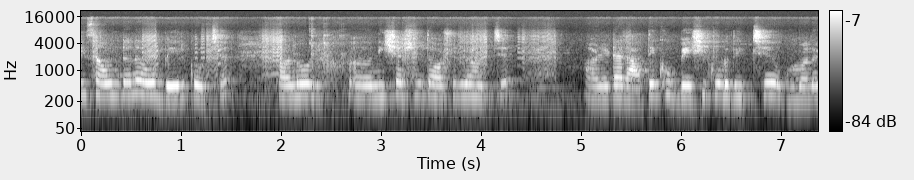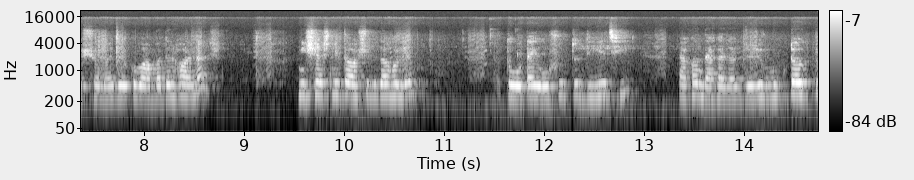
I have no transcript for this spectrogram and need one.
এই সাউন্ডটা না ও বের করছে, কারণ ওর নিঃশ্বাস নিতে অসুবিধা হচ্ছে। আর এটা রাতে খুব বেশি করে দিচ্ছে ঘুমানোর সময়, যেরকম আমাদের হয় না, নিঃশ্বাস নিতে অসুবিধা হলে। তো ওটাই ওষুধ তো দিয়েছি। এখন দেখা যাক, যদি মুখটাও একটু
